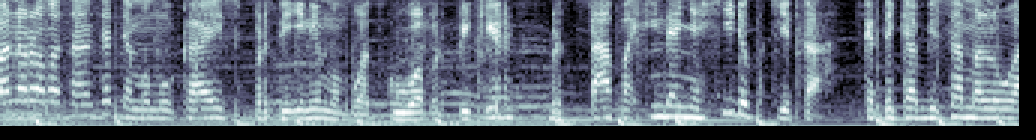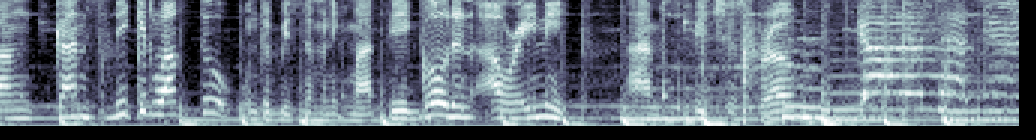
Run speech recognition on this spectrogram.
Panorama sunset yang memukai seperti ini membuat gua berpikir betapa indahnya hidup kita ketika bisa meluangkan sedikit waktu untuk bisa menikmati golden hour ini. I'm speechless, bro. Got a tattoo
